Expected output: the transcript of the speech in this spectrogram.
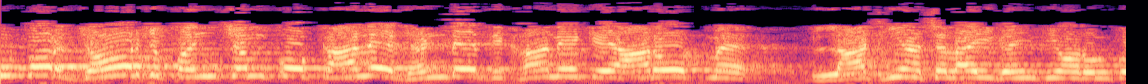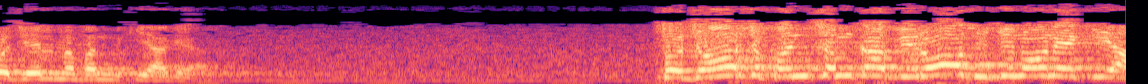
ऊपर जॉर्ज पंचम को काले झंडे दिखाने के आरोप में लाठियाँ चलाई गई थी और उनको जेल में बंद किया गया तो जॉर्ज पंचम का विरोध जिन्होंने किया,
